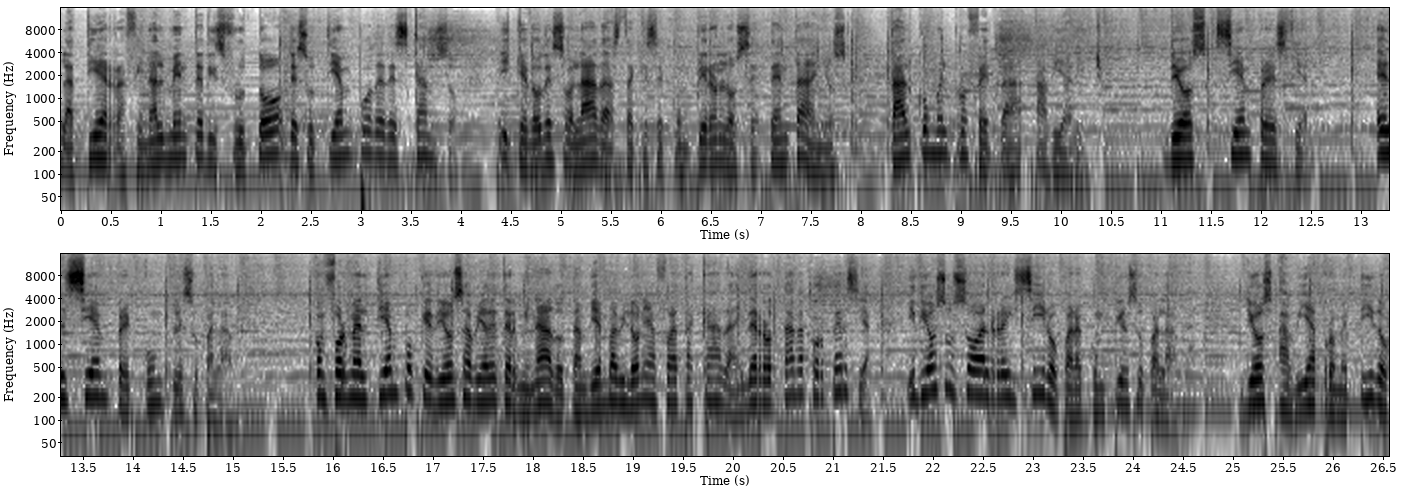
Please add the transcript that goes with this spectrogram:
La tierra finalmente disfrutó de su tiempo de descanso y quedó desolada hasta que se cumplieron los 70 años, tal como el profeta había dicho. Dios siempre es fiel. Él siempre cumple su palabra. Conforme al tiempo que Dios había determinado, también Babilonia fue atacada y derrotada por Persia, y Dios usó al rey Ciro para cumplir su palabra. Dios había prometido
